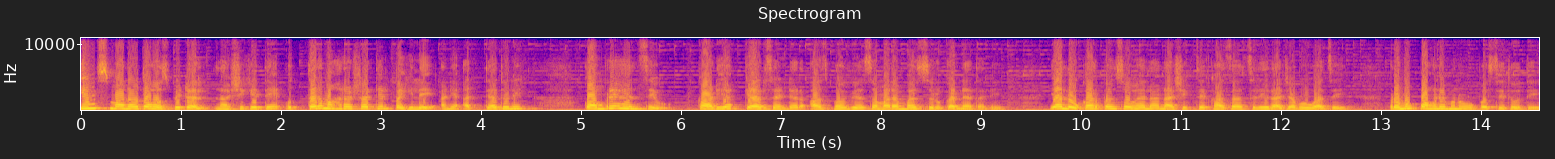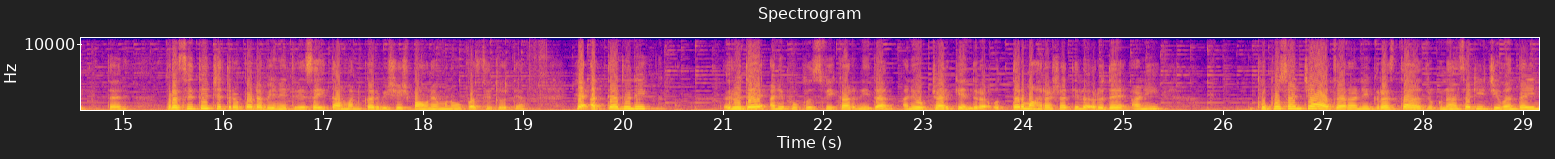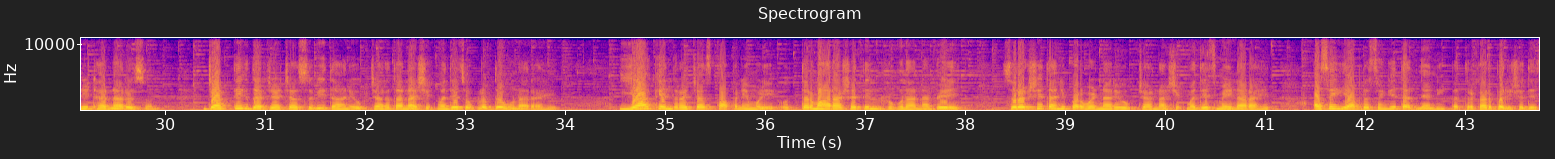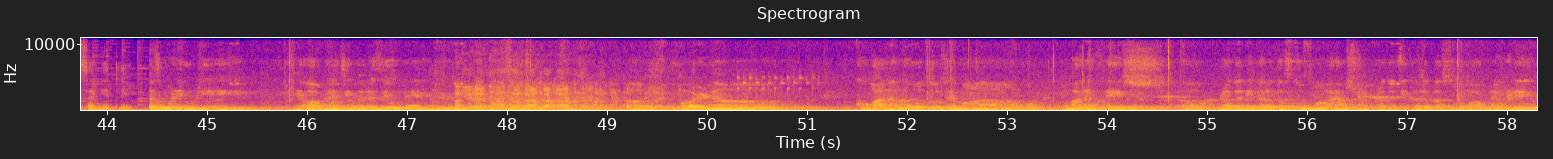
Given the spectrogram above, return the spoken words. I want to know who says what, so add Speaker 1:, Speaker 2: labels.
Speaker 1: किम्स मानवता हॉस्पिटल नाशिक येथे उत्तर महाराष्ट्रातील पहिले आणि अत्याधुनिक कॉम्प्रिहेन्सिव्ह कार्डियाक केअर सेंटर आज भव्य समारंभात सुरू करण्यात आले. या लोकार्पण सोहळ्याला नाशिकचे खासदार श्री राजाभाऊ वाजे प्रमुख पाहुणे म्हणून उपस्थित होते. तर प्रसिद्ध चित्रपट अभिनेत्री सई तामणकर विशेष पाहुणे म्हणून उपस्थित होत्या. हे अत्याधुनिक हृदय आणि फुफ्फुस विकार निदान आणि उपचार केंद्र उत्तर महाराष्ट्रातील हृदय आणि फुफ्फुसांच्या आजाराने ग्रस्त रुग्णांसाठी जीवनदायिनी ठरणार असून जागतिक दर्जाच्या सुविधा आणि उपचार आता नाशिकमध्येच उपलब्ध होणार आहेत. या केंद्राच्या स्थापनेमुळे उत्तर महाराष्ट्रातील रुग्णांना वेळेत सुरक्षित आणि परवडणारे उपचार नाशिकमध्येच मिळणार आहेत असे याप्रसंगी तज्ज्ञांनी पत्रकार परिषदेत सांगितले.
Speaker 2: हे वापरायची गरज येऊ नये. पण खूप आनंद होतो जेव्हा भारत देश प्रगती करत असतो महाराष्ट्र प्रगती करत असतो. आपल्याकडे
